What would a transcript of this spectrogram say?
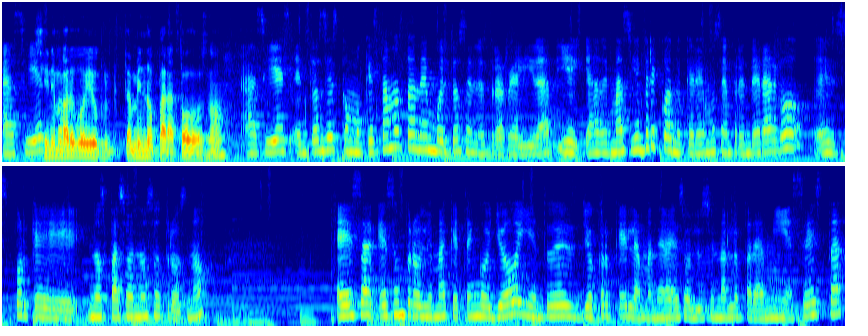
Así es. Sin embargo, yo creo que también no para todos, ¿no? Así es, entonces como que estamos tan envueltos en nuestra realidad y además siempre cuando queremos emprender algo es porque nos pasó a nosotros, ¿no? Es, es un problema que tengo yo y entonces yo creo que la manera de solucionarlo para mí es esta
